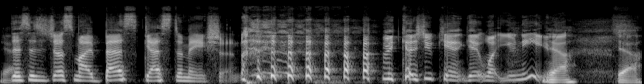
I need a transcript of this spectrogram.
Yeah. This is just my best guesstimation because you can't get what you need. Yeah. Yeah.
